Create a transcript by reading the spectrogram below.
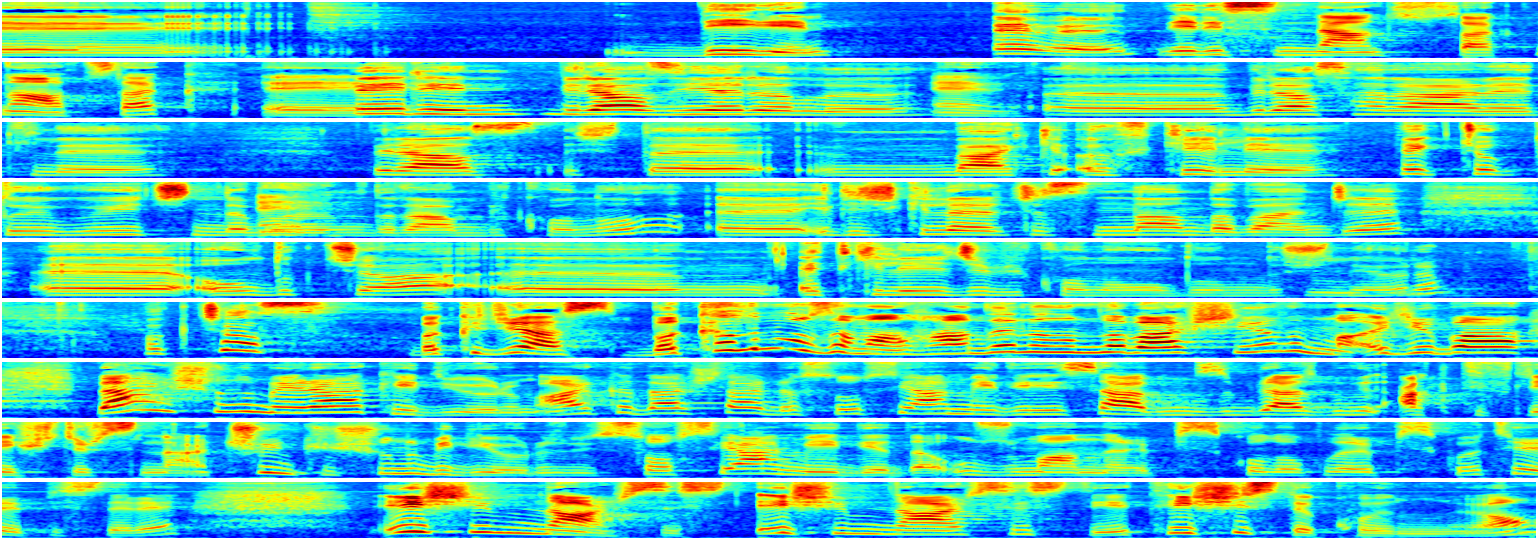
derin. Evet. Neresinden tutsak, ne yapsak? E, Derin, biraz yaralı, Evet. e, biraz hararetli, biraz işte belki öfkeli, pek çok duyguyu içinde Evet. barındıran bir konu. E, ilişkiler açısından da bence e, oldukça e, etkileyici bir konu olduğunu düşünüyorum. Bakacağız. Bakacağız. Bakalım o zaman Handan Hanım'la başlayalım mı? Acaba ben şunu merak ediyorum. Arkadaşlar da sosyal medya hesabımızı biraz bugün aktifleştirsinler. Çünkü şunu biliyoruz biz sosyal medyada uzmanlara, psikologlara, psikoterapistlere eşim narsist, eşim narsist diye teşhis de konuluyor.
